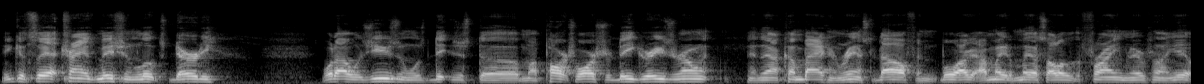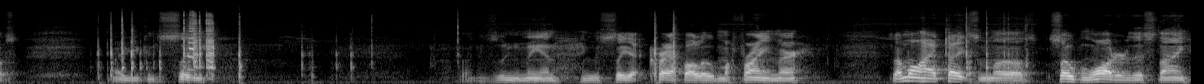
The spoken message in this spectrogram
You can see that transmission looks dirty. What I was using was just uh, my parts washer degreaser on it and then I come back and rinsed it off and boy I, I made a mess all over the frame and everything else. Maybe you can see. If I can zoom in you can see that crap all over my frame there. So I'm gonna have to take some uh, soap and water to this thing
